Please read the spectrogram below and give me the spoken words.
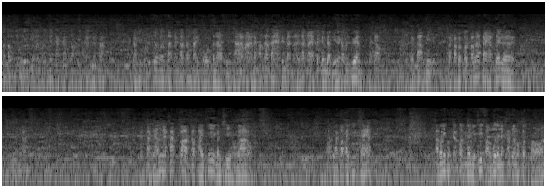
เราต้องยื่นเรื่องมาถอเงินจากการจับมือกันนะครับจากที่ผมเชื่อบริษัทนะครับทำการโฆษณาสินค้ามานะครับหน้าตาแอปเป็นแบบไหนหน้าตาแอปจะเป็นแบบนี้นะครับเพื่อนๆนะครับนะครับนี่นะครับปรากฏเข้าหน้าตาแอปได้เลยนะครับจากนั้นนะครับก็จะไปที่บัญชีของเราครับแล้วก็ไปที่แคชครับวันนี้ผมจะกดเงินอยู่ที่สองหมื่นนะครับเรามากดถอน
